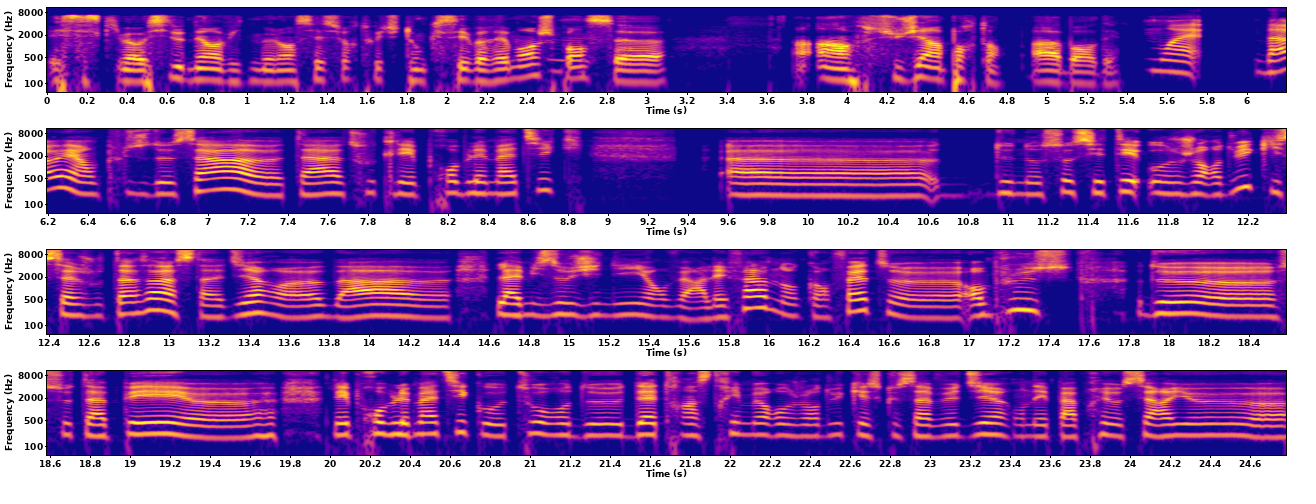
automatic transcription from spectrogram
et c'est ce qui m'a aussi donné envie de me lancer sur Twitch. Donc c'est vraiment, je mm, pense, euh, un, un sujet important à aborder. ouais. Bah ouais, en plus de ça, tu as toutes les problématiques euh, de nos sociétés aujourd'hui qui s'ajoutent à ça, c'est-à-dire euh, bah, euh, la misogynie envers les femmes. Donc en fait, en plus de se taper les problématiques autour de d'être un streamer aujourd'hui, qu'est-ce que ça veut dire? On n'est pas pris au sérieux,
